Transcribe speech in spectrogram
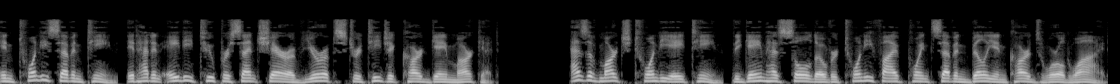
In 2017, it had an 82% share of Europe's strategic card game market. As of March 2018, the game has sold over 25.7 billion cards worldwide.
